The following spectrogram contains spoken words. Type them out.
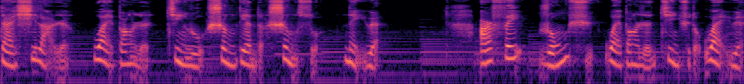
带希腊人、外邦人进入圣殿的圣所内院，而非容许外邦人进去的外院。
